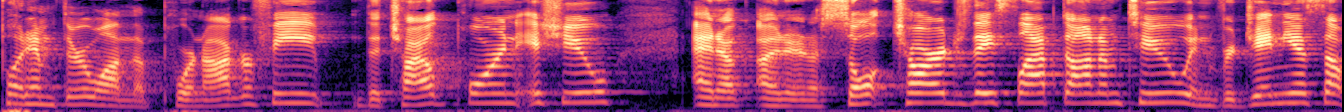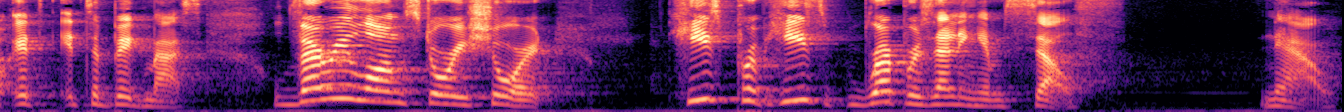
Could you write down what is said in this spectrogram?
put him through on the pornography, the child porn issue, and, a, an assault charge they slapped on him too in Virginia. So it, it's a big mess. Very long story short, he's he's representing himself now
